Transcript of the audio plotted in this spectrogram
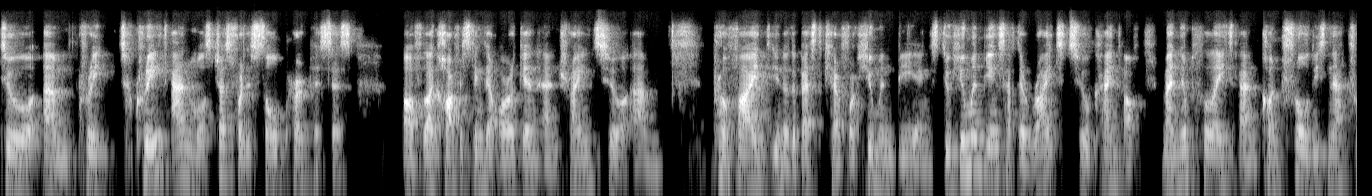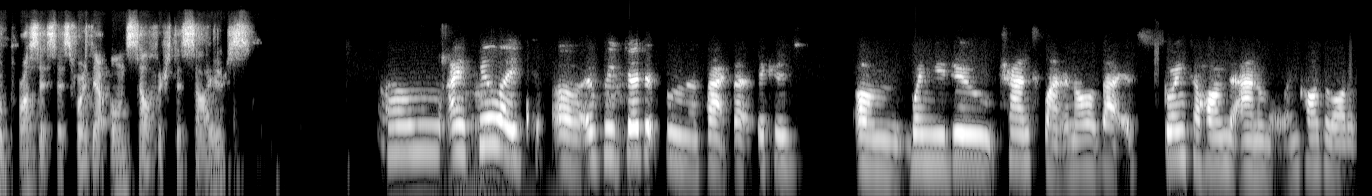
to um, create to create animals just for the sole purposes of like harvesting their organ and trying to um, provide you know the best care for human beings do human beings have the right to kind of manipulate and control these natural processes for their own selfish desires um, I feel like uh, if we judge it from the fact that because um, when you do transplant and all of that, it's going to harm the animal and cause a lot of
